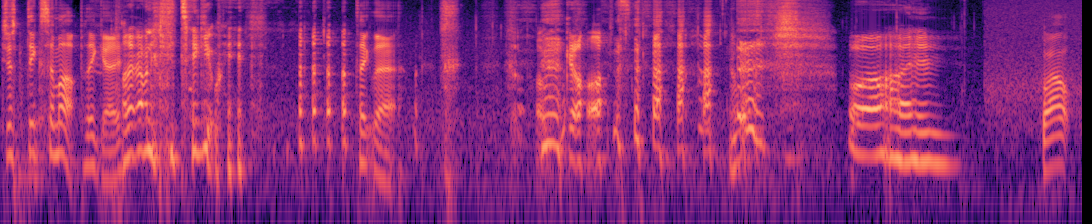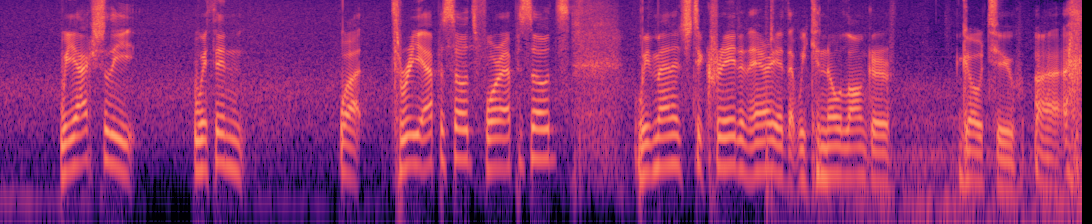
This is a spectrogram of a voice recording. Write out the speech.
Just dig some up. There you go. I don't have anything to dig it with. Take that. Oh god. Why? Well, we actually, within what three episodes, four episodes, we've managed to create an area that we can no longer go to uh,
